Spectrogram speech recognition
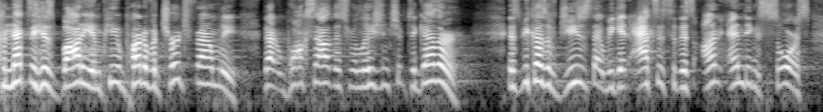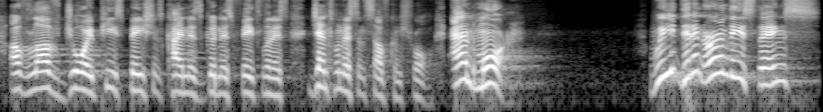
connect to His body and be a part of a church family that walks out this relationship together. It's because of Jesus that we get access to this unending source of love, joy, peace, patience, kindness, goodness, faithfulness, gentleness, and self control, and more. We didn't earn these things,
